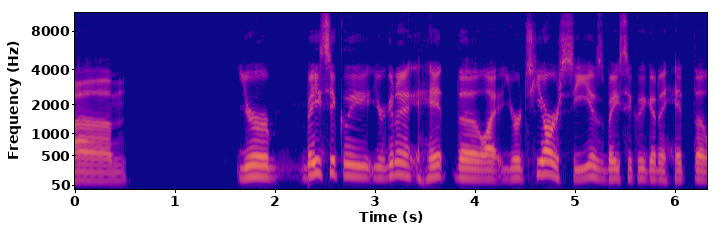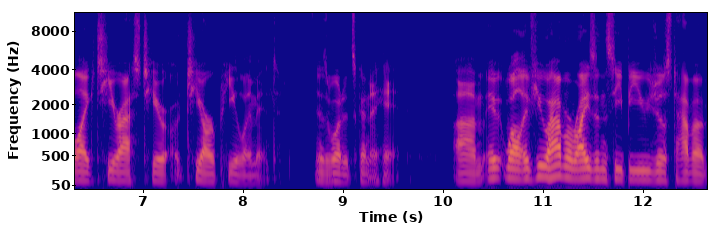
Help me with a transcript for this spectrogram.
um, you're basically you're gonna hit the like your TRC is basically gonna hit the like TRAS TRP limit is what it's gonna hit. Um, it, well, if you have a Ryzen CPU, you just have a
